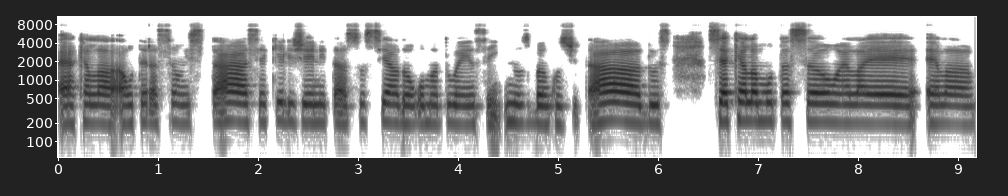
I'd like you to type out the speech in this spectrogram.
aquela alteração está, se aquele gene está associado a alguma doença em, nos bancos de dados, se aquela mutação ela é, ela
